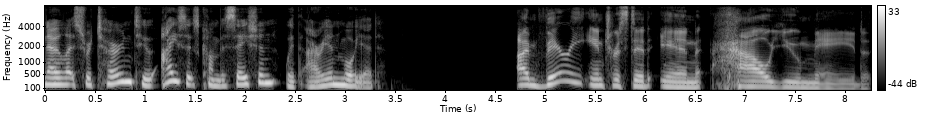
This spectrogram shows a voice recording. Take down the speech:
Now let's return to Isaac's conversation with Arian Moayed. I'm very interested in how you made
